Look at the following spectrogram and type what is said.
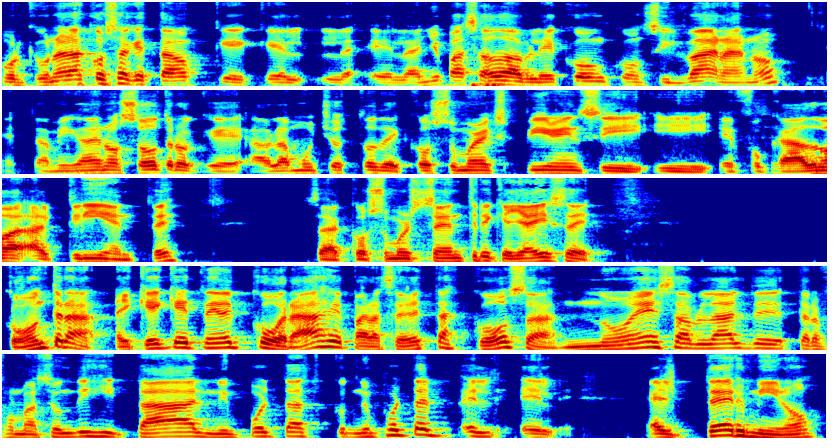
Porque una de las cosas que, está, que, el, año pasado hablé con, con Silvana, ¿no? Esta amiga de nosotros que habla mucho esto de customer experience y, enfocado al cliente, o sea, customer centric, que ella dice, contra, hay que, tener coraje para hacer estas cosas. No es hablar de transformación digital, no importa, no importa el, el, el término,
